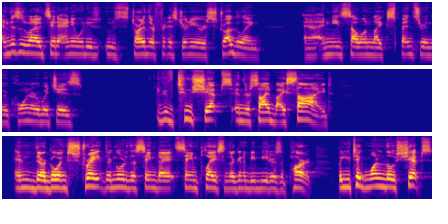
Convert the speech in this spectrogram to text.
and this is what I would say to anyone who's who's starting their fitness journey or is struggling uh, and needs someone like Spencer in their corner, which is if you have two ships and they're side by side and they're going straight, they're going to the same same place and they're going to be meters apart. But you take one of those ships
